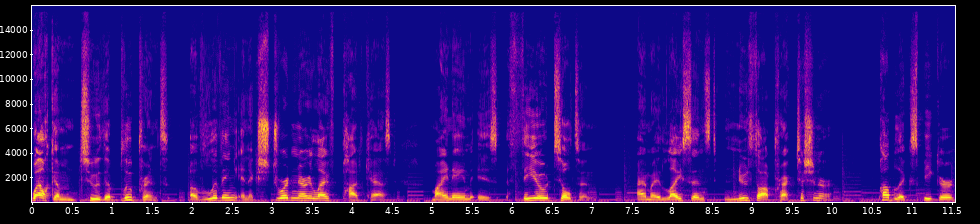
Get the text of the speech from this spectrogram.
Welcome to the Blueprint of Living an Extraordinary Life podcast. My name is Theo Tilton. I'm a licensed New Thought practitioner, public speaker,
